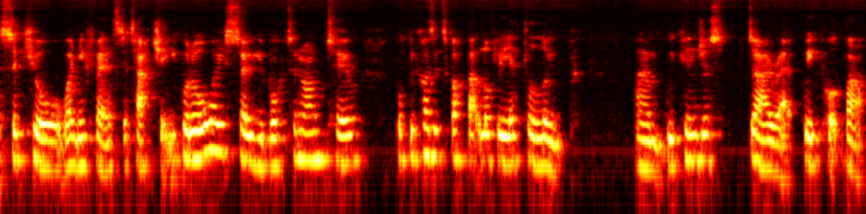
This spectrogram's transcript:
secure when you first attach it. You could always sew your button on too, but because it's got that lovely little loop, um, we can just directly put that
